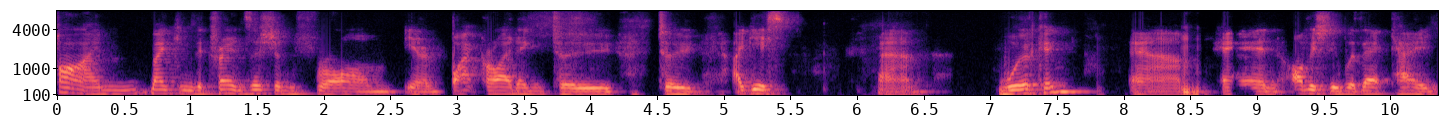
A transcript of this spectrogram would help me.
time making the transition from you know bike riding to to I guess um, working, um, mm-hmm. and obviously with that came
